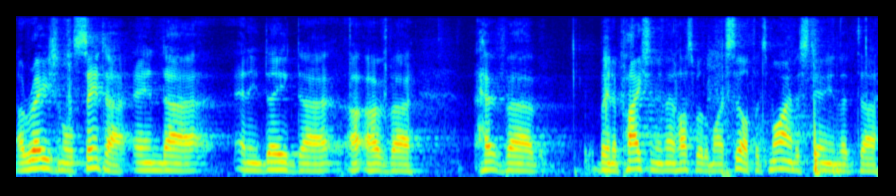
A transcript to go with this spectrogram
a regional centre, and, and indeed, I've have uh, been a patient in that hospital myself, it's my understanding that uh,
